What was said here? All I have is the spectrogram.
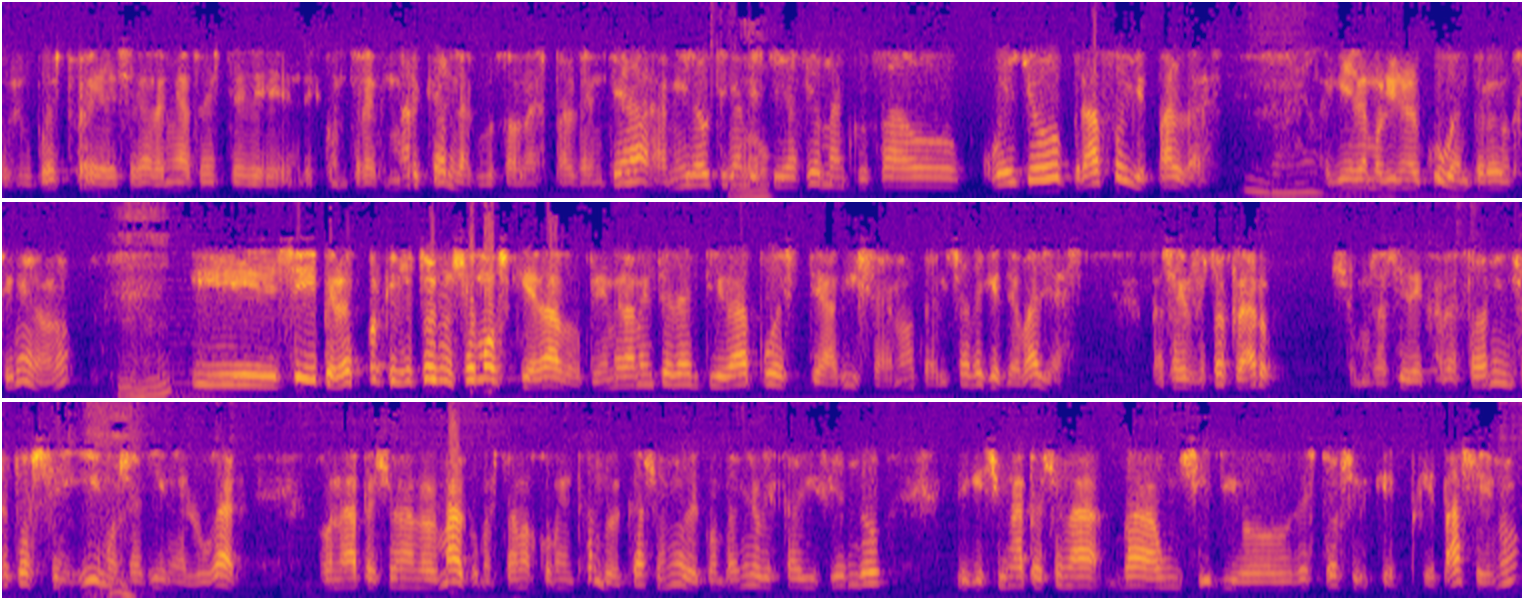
Por supuesto, es el arañazo este de, de con tres marcas, le ha cruzado la espalda entera. A mí la última investigación me han cruzado cuello, brazo y espaldas. Aquí en el Molino del Cubo, en Torreón Jimeno, ¿no? Y sí, pero es porque nosotros nos hemos quedado. Primeramente la entidad pues te avisa, ¿no? Te avisa de que te vayas. Pasa que nosotros, claro, somos así de cabezón y nosotros seguimos aquí en el lugar. Con una persona normal, como estamos comentando, el caso, ¿no? Del compañero que está diciendo de que si una persona va a un sitio de estos, que, que pase, ¿no?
